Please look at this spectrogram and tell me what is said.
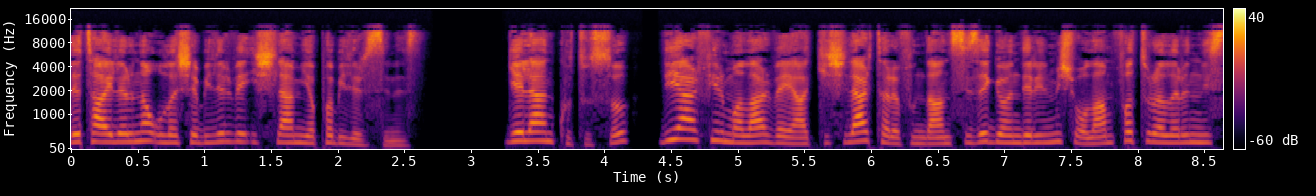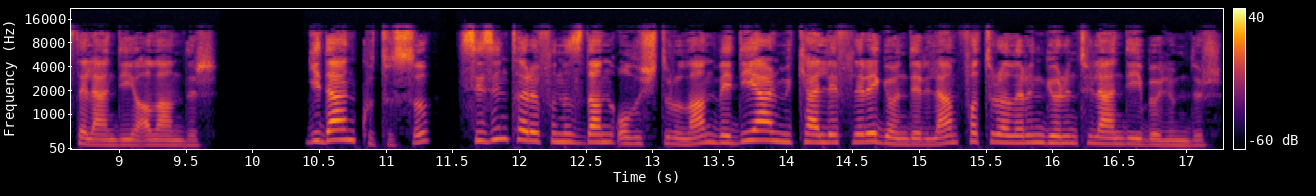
detaylarına ulaşabilir ve işlem yapabilirsiniz. Gelen kutusu, diğer firmalar veya kişiler tarafından size gönderilmiş olan faturaların listelendiği alandır. Giden kutusu, sizin tarafınızdan oluşturulan ve diğer mükelleflere gönderilen faturaların görüntülendiği bölümdür.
